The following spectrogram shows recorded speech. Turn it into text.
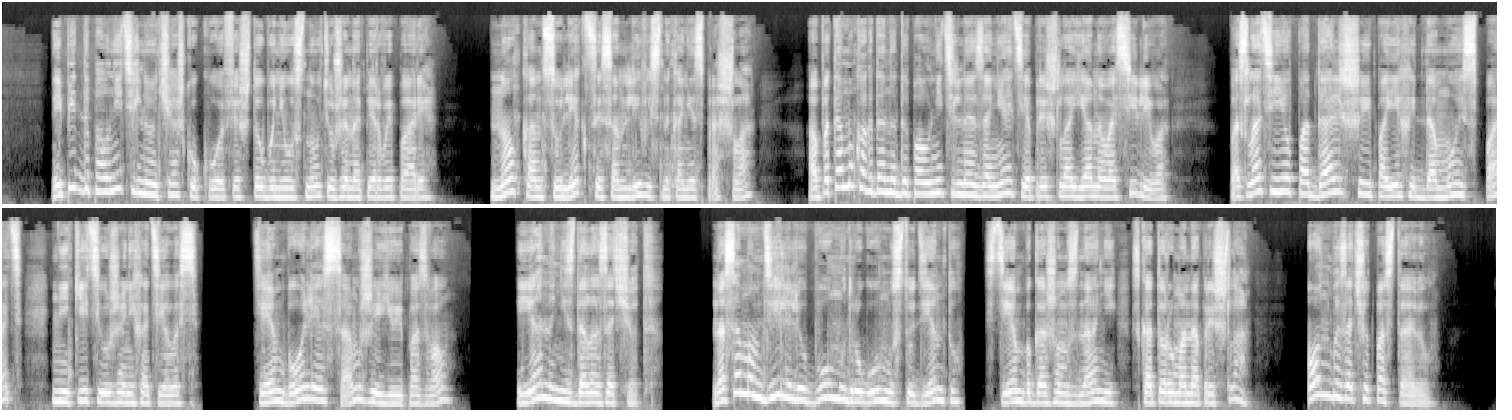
и пить дополнительную чашку кофе, чтобы не уснуть уже на первой паре. Но к концу лекции сонливость наконец прошла, а потому, когда на дополнительное занятие пришла Яна Васильева, послать ее подальше и поехать домой спать Никите уже не хотелось. Тем более сам же ее и позвал. Яна не сдала зачет. На самом деле любому другому студенту с тем багажом знаний, с которым она пришла, он бы зачет поставил —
